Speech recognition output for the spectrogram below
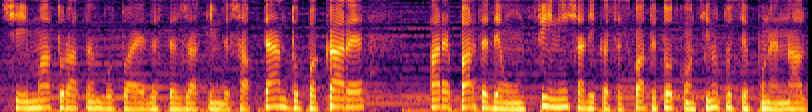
și maturat în butoaie de stejar timp de 7 ani, după care are parte de un finish, adică se scoate tot conținutul, se pune în alt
